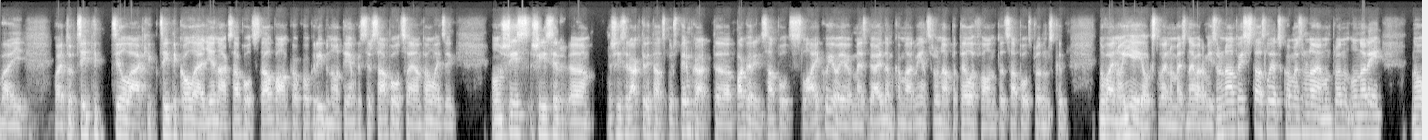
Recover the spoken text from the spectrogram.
Vai, vai tur citi cilvēki, citi kolēģi ienāk sapulces telpā un kaut ko grib no tiem, kas ir sapulcē un tam līdzīgi. Un šīs, šīs ir. Šīs ir aktivitātes, kuras pirmkārt pagarina sapulces laiku, jo, ja mēs gaidām, kamēr viens runā pa telefonu, tad sapulce, protams, kad nu, vai nu ieilgst, vai nu mēs nevaram izrunāt visas tās lietas, ko mēs runājam. Un, protams, un arī Nu,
